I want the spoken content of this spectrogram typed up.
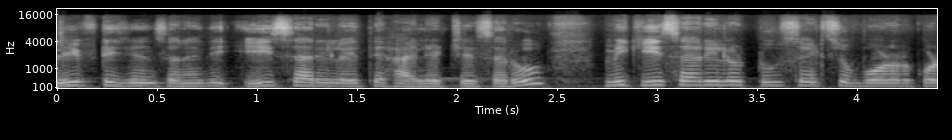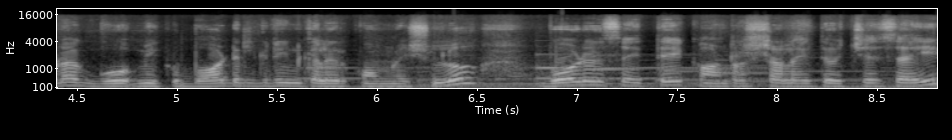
లీఫ్ డిజైన్స్ అనేది ఈ శారీలో అయితే హైలైట్ చేశారు. మీకు ఈ శారీలో టూ సైడ్స్ బోర్డర్ కూడా గో మీకు బాటిల్ గ్రీన్ కలర్ కాంబినేషన్లో బోర్డర్స్ అయితే కాంట్రాస్టాలు అయితే వచ్చేసాయి.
